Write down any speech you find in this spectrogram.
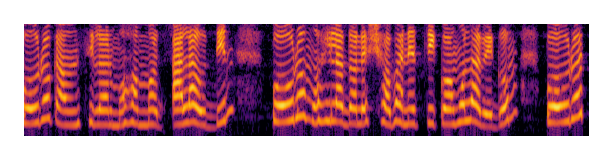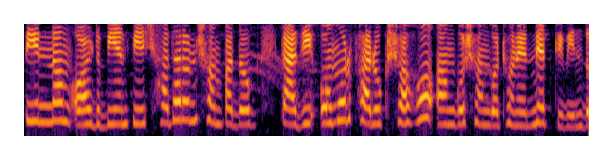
পৌর কাউন্সিলর মোহাম্মদ আলাউদ্দিন, পৌর মহিলা দলের সভানেত্রী কমলা বেগম, পৌর তিন নং ওয়ার্ড বিএনপির সাধারণ সম্পাদক কাজী ওমর ফারুক সহ অঙ্গ সংগঠনের নেতৃবৃন্দ।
